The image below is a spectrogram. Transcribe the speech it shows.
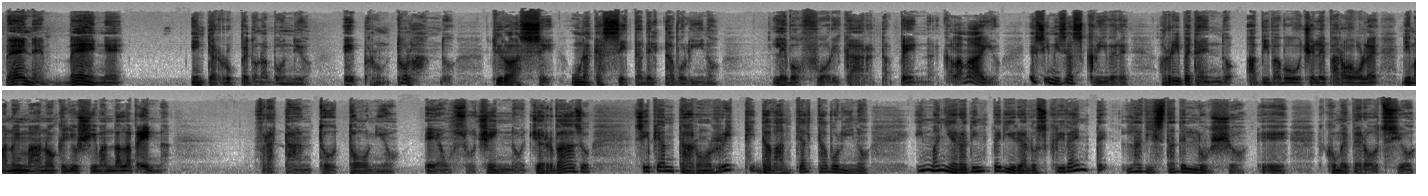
Bene, bene, interruppe Don Abbondio, e brontolando tirò a sé una cassetta del tavolino, levò fuori carta, penna e calamaio e si mise a scrivere, ripetendo a viva voce le parole di mano in mano che gli uscivano dalla penna. Frattanto Tonio e a un suo cenno Gervaso si piantarono ritti davanti al tavolino, in maniera di impedire allo scrivente la vista dell'uscio e, come per ozio,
